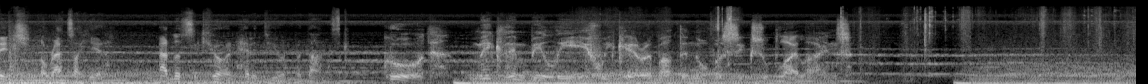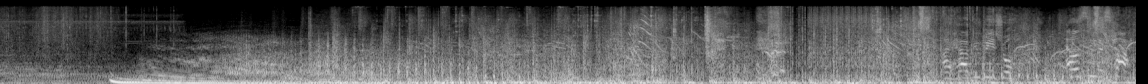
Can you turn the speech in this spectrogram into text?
Stitch, the rats are here. Adler's secure and headed to you in Verdansk. Good. Make them believe we care about the Nova 6 supply lines. I have you visual. LZ is hot.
